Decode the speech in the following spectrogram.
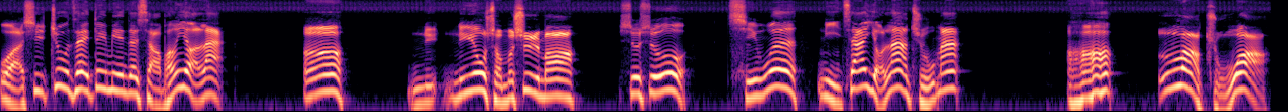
我是住在对面的小朋友啦。啊，你你有什么事吗？叔叔，请问你家有蜡烛吗？啊，蜡烛啊！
